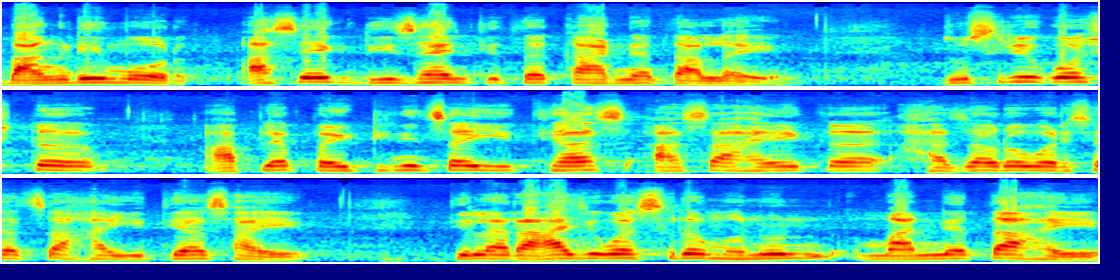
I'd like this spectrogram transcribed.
बांगडी मोर असं एक डिझाईन तिथं काढण्यात आलं आहे दुसरी गोष्ट आपल्या पैठणीचा इतिहास असा आहे का हजारो वर्षाचा हा इतिहास आहे तिला राजवस्त्र म्हणून मान्यता आहे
